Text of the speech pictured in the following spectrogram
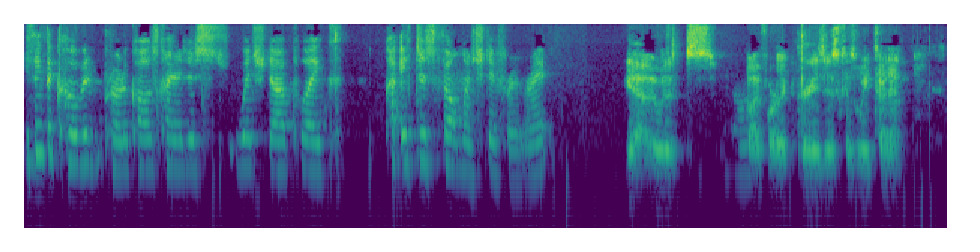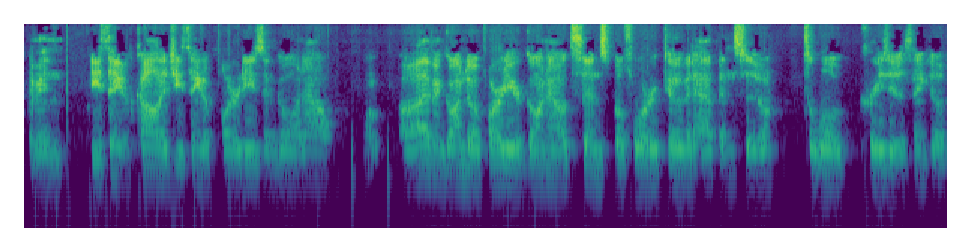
you think the COVID protocols kind of just switched up? Like, it just felt much different, right? Yeah, it was by for the craziest because we couldn't. I mean, you think of college, you think of parties and going out. Well, I haven't gone to a party or gone out since before COVID happened, so it's a little crazy to think of.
